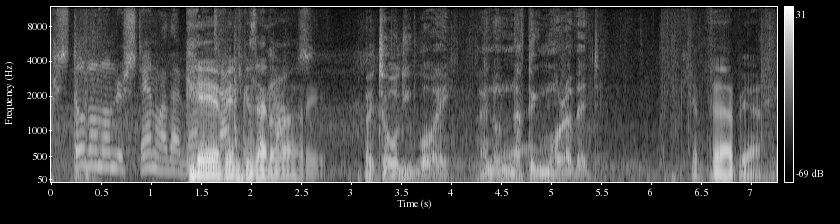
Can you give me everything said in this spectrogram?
I still don't understand why that man كيف attacked ينقز our على house. ظهري I told you, boy. I know nothing more of it. كذاب يا اخي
